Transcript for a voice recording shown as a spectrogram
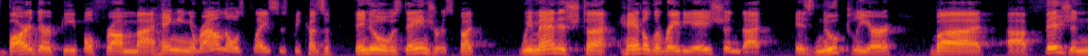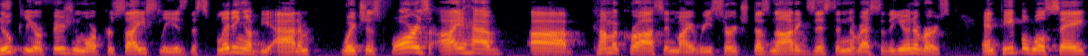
barred their people from hanging around those places because they knew it was dangerous. But we managed to handle the radiation that is nuclear, but uh, fission, nuclear fission more precisely, is the splitting of the atom, which, as far as I have uh, come across in my research, does not exist in the rest of the universe. And people will say,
